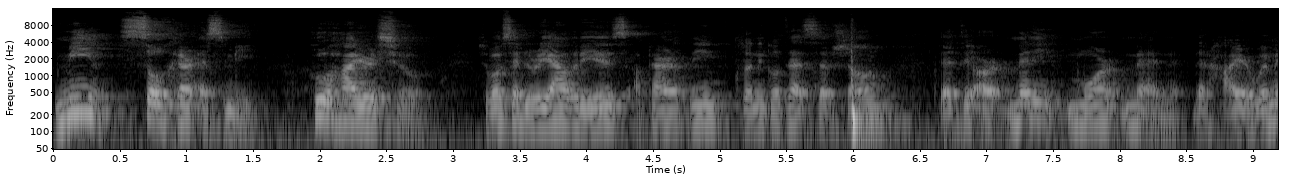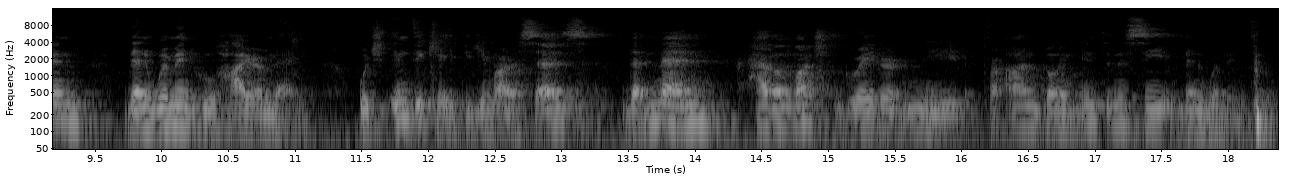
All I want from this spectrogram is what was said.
Me socher es me. Who hires who? Shabbos said the reality is, apparently, clinical tests have shown that there are many more men that hire women than women who hire men, which indicate, the Gemara says, that men have a much greater need for ongoing intimacy than women do.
